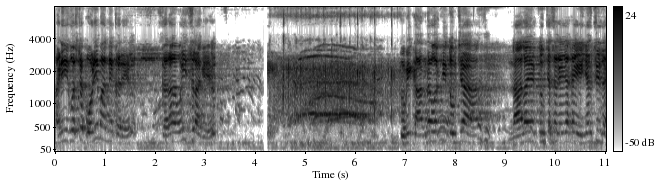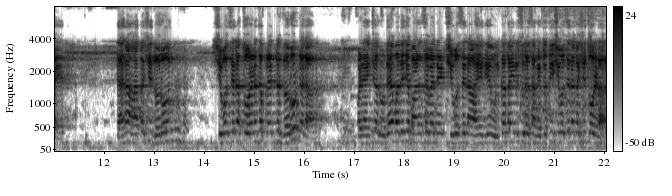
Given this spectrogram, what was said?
आणि ही गोष्ट कोणी मान्य करेल करावीच लागेल तुम्ही कागदावरती तुमच्या नालायक तुमच्या सगळ्या ज्या काही एजन्सीज आहेत त्यांना हाताशी धरून शिवसेना चोरण्याचा प्रयत्न जरूर करा. पण यांच्या हृदयामध्ये जे बाळासाहेबांनी शिवसेना आहे जे उल्काताईंनी सुद्धा सांगितलं ती शिवसेना कशी चोरणार?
